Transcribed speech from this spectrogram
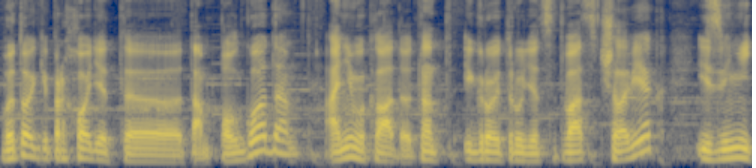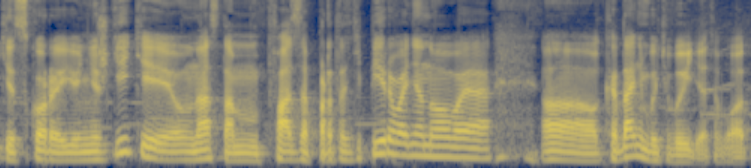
В итоге проходит э, там полгода, они выкладывают, над игрой трудятся 20 человек, извините, скоро ее не ждите, у нас там фаза прототипирования новая, э, когда-нибудь выйдет, вот.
